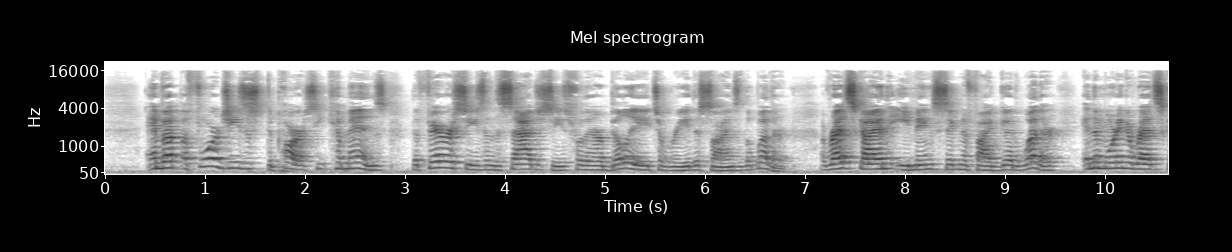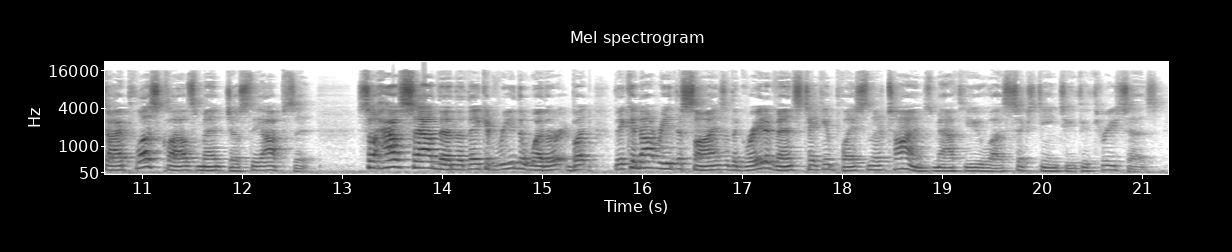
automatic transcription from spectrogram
And but before Jesus departs, he commends the Pharisees and the Sadducees for their ability to read the signs of the weather. A red sky in the evening signified good weather. In the morning, a red sky plus clouds meant just the opposite. So, how sad then that they could read the weather, but they could not read the signs of the great events taking place in their times, Matthew uh, 16 2 3 says.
